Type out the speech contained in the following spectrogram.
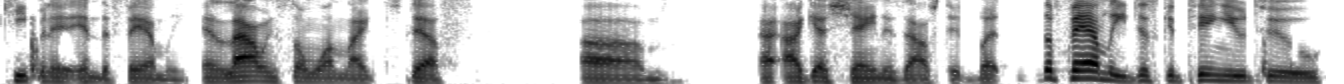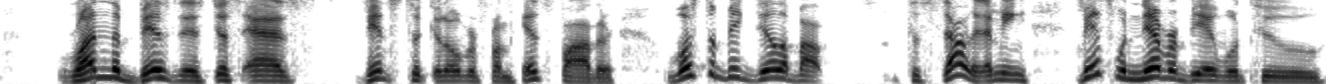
keeping it in the family and allowing someone like Steph. Um, I, I guess Shane is ousted, but the family just continue to run the business just as Vince took it over from his father. What's the big deal about to sell it? I mean, Vince would never be able to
